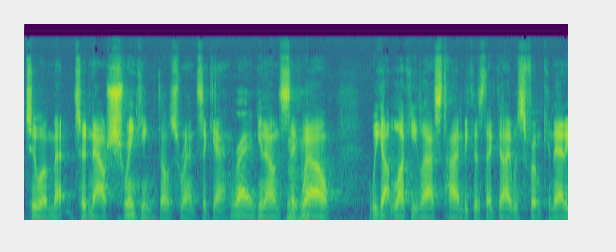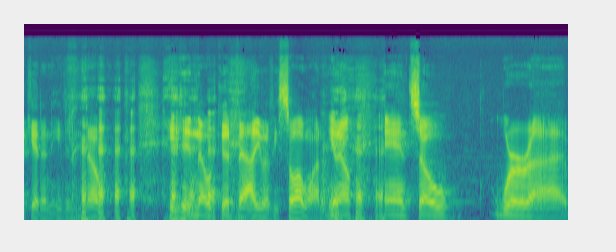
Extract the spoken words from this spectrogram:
to a to now shrinking those rents again. Right. You know, and say, mm-hmm. well, we got lucky last time because that guy was from Connecticut and he didn't know he didn't know a good value if he saw one. You know, and so we're. Uh,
